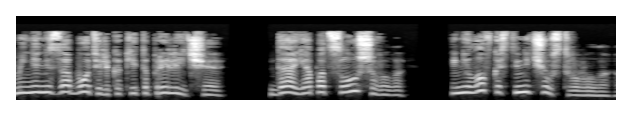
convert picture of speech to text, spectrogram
Меня не заботили какие-то приличия. Да, я подслушивала и неловкости не чувствовала.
